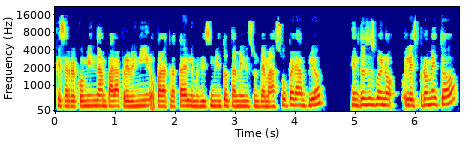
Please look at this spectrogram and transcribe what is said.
que se recomiendan para prevenir o para tratar el envejecimiento también es un tema súper amplio. Entonces, bueno, les prometo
